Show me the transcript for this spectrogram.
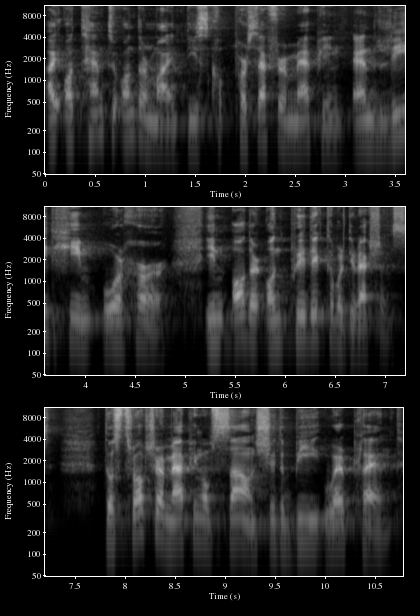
I attempt to undermine this perceptual mapping and lead him or her in other unpredictable directions. The structural mapping of sound should be well planned.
